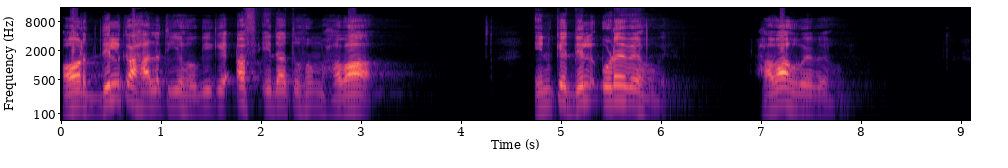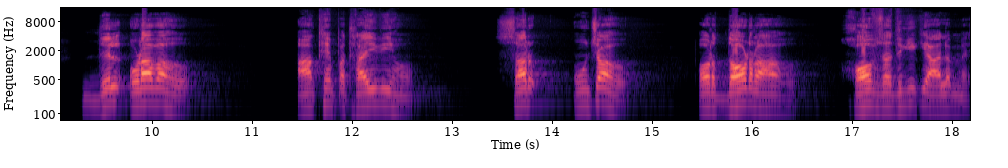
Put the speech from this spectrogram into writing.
اور دل کا حالت یہ ہوگی کہ اف ادت ہم ہوا۔ ان کے دل اڑے ہوئے ہوں گے، ہوا ہوئے ہوئے ہوں گے۔ دل اڑا ہوا ہو، آنکھیں پتھرائی ہوئی ہوں، سر اونچا ہو۔ اور دوڑ رہا ہو، خوف زدگی کے عالم میں،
